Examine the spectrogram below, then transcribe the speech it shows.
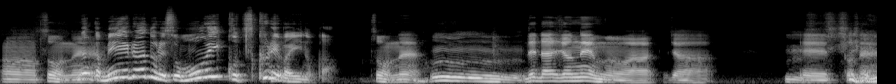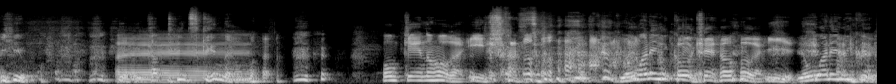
ああ、そうね。なんかメールアドレスをもう一個作ればいいのか。そうね。うん。で、ラジオネームは、じゃあ、えーっとね。いいよ。勝手につけんなよ、お前。方形の方がいいか。読まれにくい。方形の方がいい。読まれにくい。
